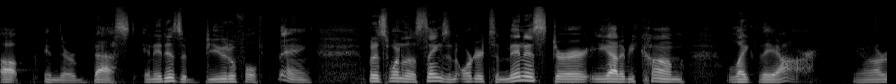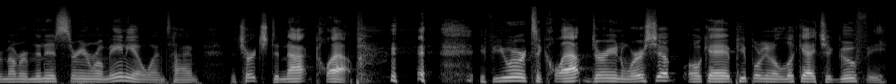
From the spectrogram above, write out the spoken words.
up in their best, and it is a beautiful thing. But it's one of those things, in order to minister, you got to become like they are. You know, I remember ministering in Romania one time. The church did not clap. if you were to clap during worship, okay, people are going to look at you goofy.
